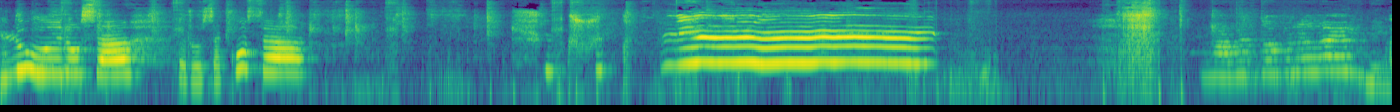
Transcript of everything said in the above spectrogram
Lu, Rosa, Rosa Kosa. Nawet dobry landing.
